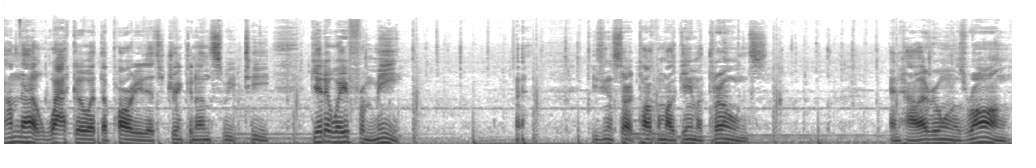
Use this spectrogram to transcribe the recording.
I'm that wacko at the party that's drinking unsweet tea. Get away from me. He's gonna start talking about Game of Thrones and how everyone was wrong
